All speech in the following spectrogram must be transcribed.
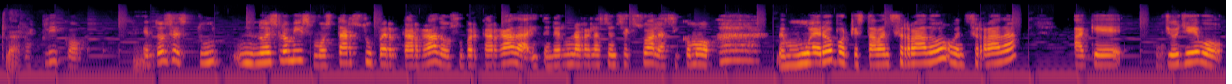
Claro. ¿Me explico? Entonces tú no es lo mismo estar súper cargado, súper cargada y tener una relación sexual así como ¡ah! me muero porque estaba encerrado o encerrada, a que yo llevo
